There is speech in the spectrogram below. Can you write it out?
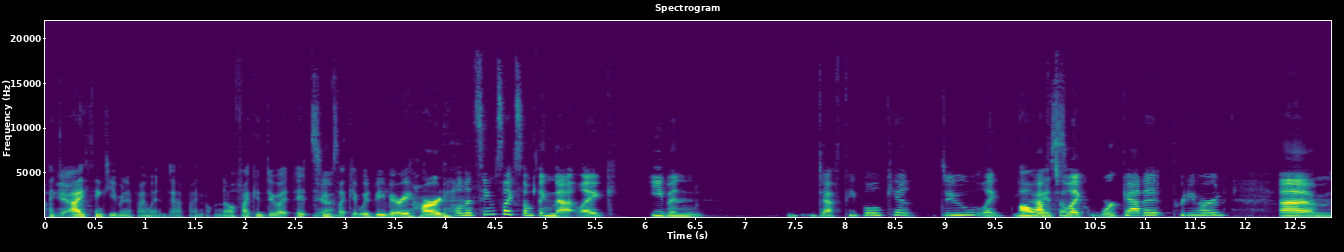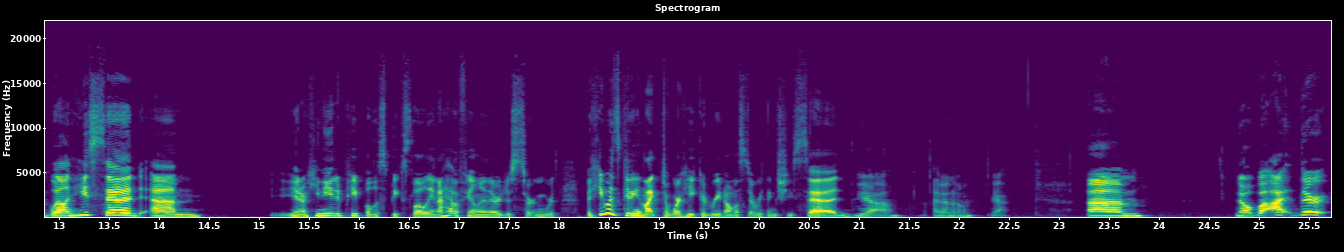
I, Yeah. I think even if I went deaf, I don't know if I could do it. It seems Yeah. like it would be very hard. Well, it seems like something that like even deaf people can't do. Like you have to like work at it pretty hard. Um, Well, and he said, um, you know, he needed people to speak slowly, and I have a feeling there were just certain words. But he was getting like to where he could read almost everything she said. yeah, I don't And, know. Yeah. Um, no, but I they're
